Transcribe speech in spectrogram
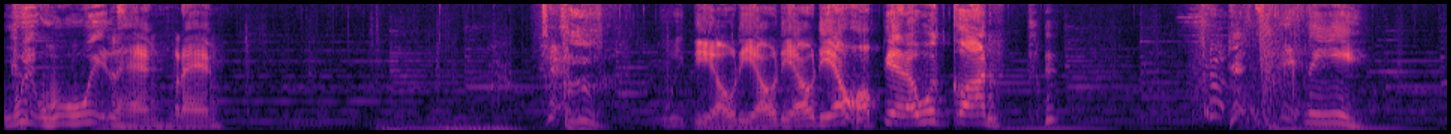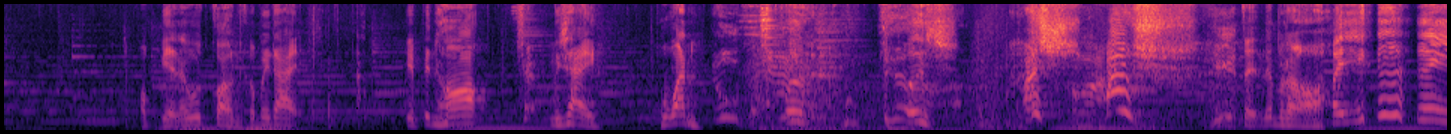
อุ้ยอุ้ยอุ้ยแรงแรงอุ้ยเดี๋ยวเดี๋ยวเดี๋ยวเดี๋ยวขอเปลี่ยนอาวุธก่อน นี่ ขอเปลี่ยนอาวุธก่อนก็ไม่ได้ เปลี่ยนเป็นฮอกไม่ใช่ทวนปึ๊กปึ๊ชอัชอัชเสร็จเรียบร้อยเฮ้ย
